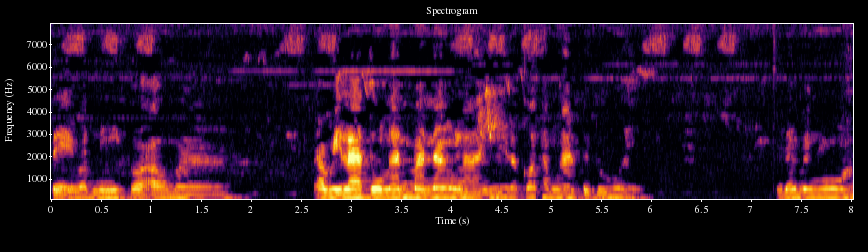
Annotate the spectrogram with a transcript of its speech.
แต่วันนี้ก็เอามา เอาเวลาตรงนั้นมานั่งไลฟ์แล้วก็ทำงานไปด้วย จะได้ไม่ง่วง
